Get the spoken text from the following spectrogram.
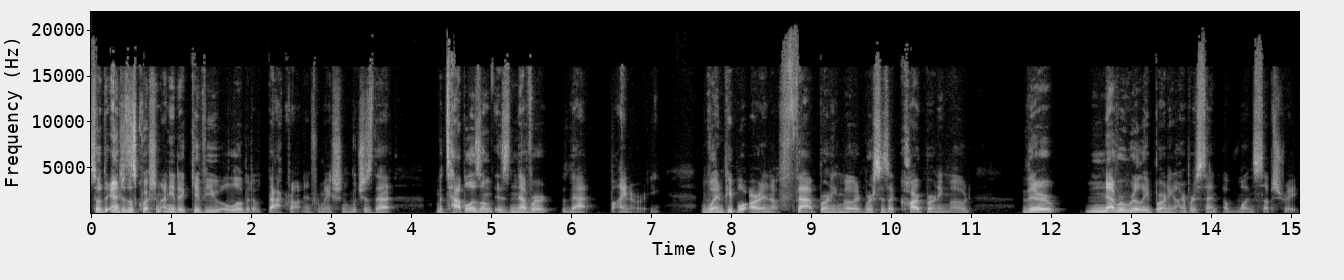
So to answer this question, I need to give you a little bit of background information, which is that metabolism is never that binary. When people are in a fat burning mode versus a carb burning mode, they're never really burning 100% of one substrate.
